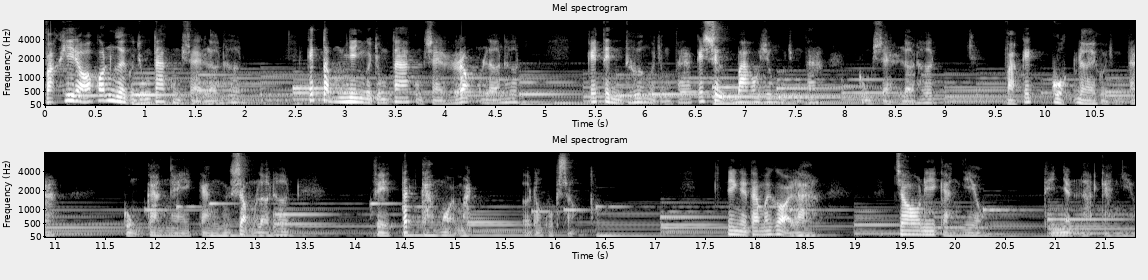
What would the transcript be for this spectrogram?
và khi đó con người của chúng ta cũng sẽ lớn hơn. Cái tầm nhìn của chúng ta cũng sẽ rộng lớn hơn. Cái tình thương của chúng ta, cái sự bao dung của chúng ta cũng sẽ lớn hơn. Và cái cuộc đời của chúng ta cũng càng ngày càng rộng lớn hơn về tất cả mọi mặt ở trong cuộc sống. Nên người ta mới gọi là cho đi càng nhiều thì nhận lại càng nhiều.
